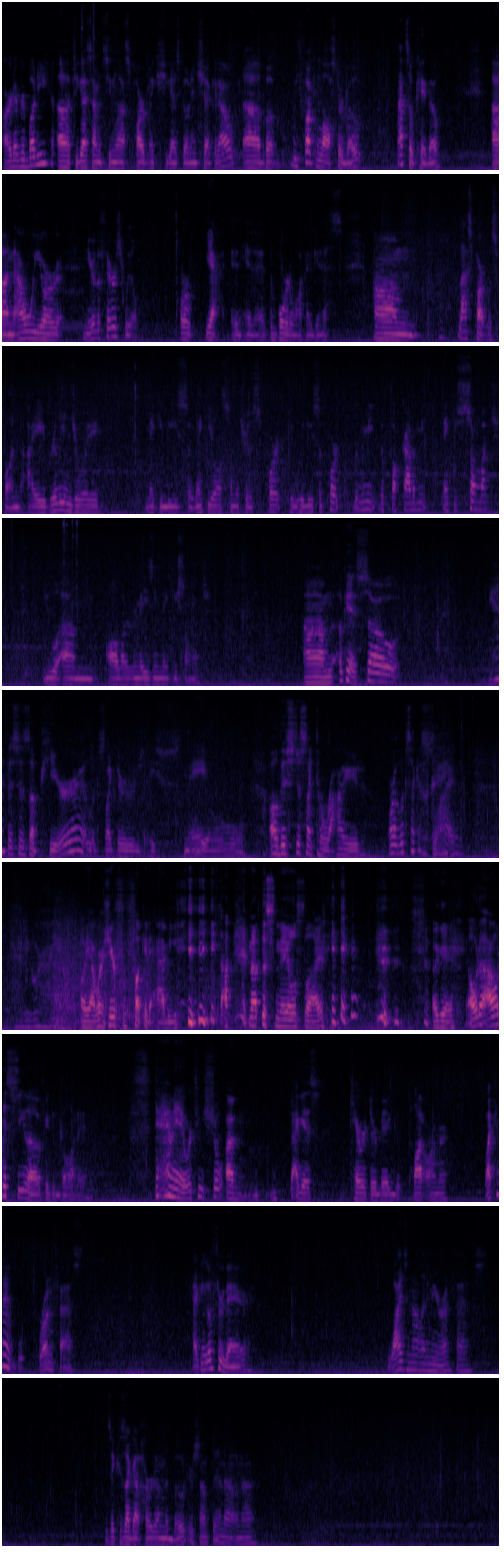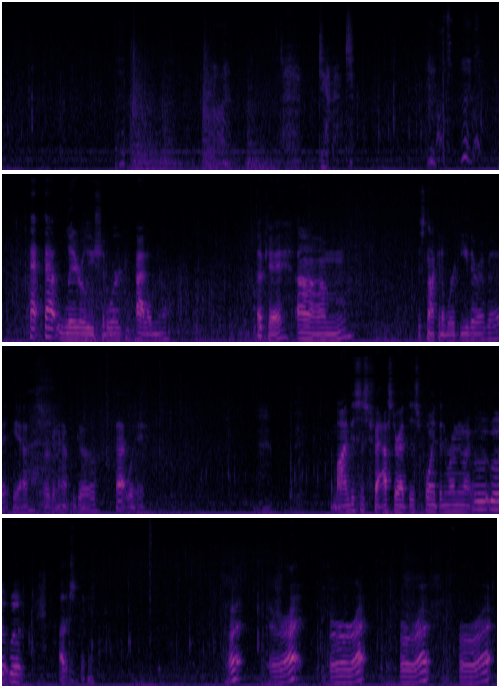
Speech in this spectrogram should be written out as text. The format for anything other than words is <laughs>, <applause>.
Alright, everybody. Uh, if you guys haven't seen the last part, make sure you guys go and check it out. Uh, but we fucking lost our boat. That's okay, though. Uh, now we are near the Ferris wheel. Or, yeah, in, in, at the boardwalk, I guess. Um, last part was fun. I really enjoy making these, so thank you all so much for the support. People who do support the, me, the fuck out of me, thank you so much. You um, all are amazing. Thank you so much. Um, okay, so yeah, this is up here. It looks like there's a snail. Oh, this is just like the ride. Or it looks like a okay. slide. Abby, where are you? Oh yeah, we're here for fucking Abby. <laughs> not, the snail slide. <laughs> okay, I wanna, I wanna see though if we can go on it. Damn it, we're too short. Um, I guess character big, plot armor. Why can't I run fast? I can go through there. Why is it not letting me run fast? Is it because I got hurt on the boat or something? I don't know. Damn it. That, that literally should work. I don't know. Okay, um... It's not gonna work either, I bet. Yeah, so we're gonna have to go that way. Come on, this is faster at this point than running like... Uh, uh, uh. Oh, there's something. Alright, alright, alright, alright, alright.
